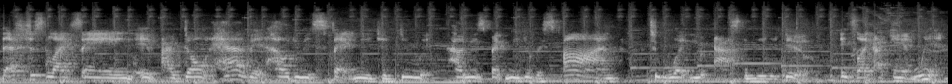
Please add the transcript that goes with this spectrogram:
That's just like saying, if I don't have it, how do you expect me to do it? How do you expect me to respond to what you're asking me to do? It's like I can't win.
